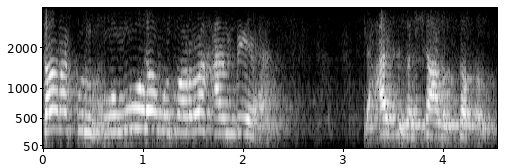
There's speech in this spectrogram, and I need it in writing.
تركوا الخمور مصرحا بها. ما الشعب اتصل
